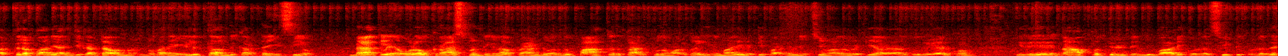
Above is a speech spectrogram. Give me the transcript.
பத்தில் பாதி அஞ்சு கரெக்டாக வரணும். இப்போ பாருங்கள் இழுத்தா வந்து கரெக்டாக இசியும். பேக்கில் எவ்வளோ கிராஸ் பண்ணுறீங்களோ பேண்ட் வந்து பார்க்கறதுக்கு அற்புதமாக இருக்கும். இது மாதிரி வெட்டி பாருங்கள் நிச்சயமாக வெட்டி உதவியாக இருக்கும். இது நாற்பத்தி ரெண்டு இன்ச்சு பாடிக்குள்ள சீட்டுக்குள்ளது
